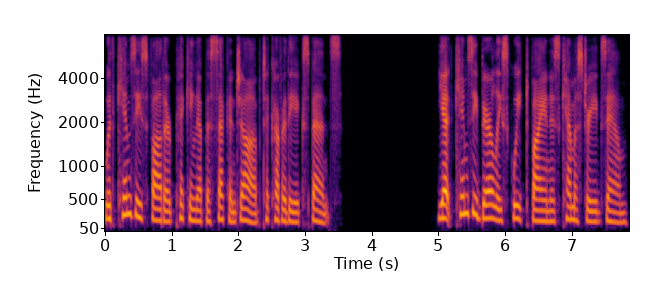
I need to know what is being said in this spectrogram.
with Kimsey's father picking up a second job to cover the expense. Yet Kimsey barely squeaked by in his chemistry exam.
